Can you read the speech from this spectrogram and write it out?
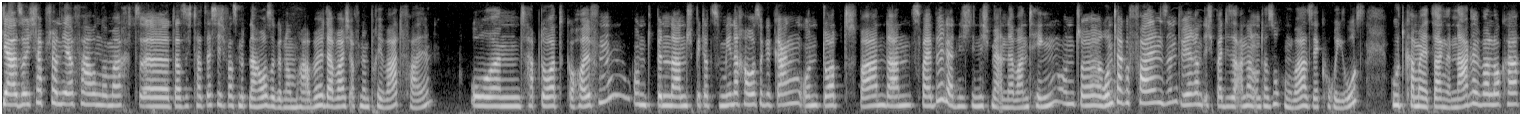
Ja, also ich habe schon die Erfahrung gemacht, äh, dass ich tatsächlich was mit nach Hause genommen habe. Da war ich auf einem Privatfall und habe dort geholfen und bin dann später zu mir nach Hause gegangen und dort waren dann zwei Bilder, die nicht mehr an der Wand hingen und äh, runtergefallen sind, während ich bei dieser anderen Untersuchung war. Sehr kurios. Gut, kann man jetzt sagen, der Nagel war locker,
